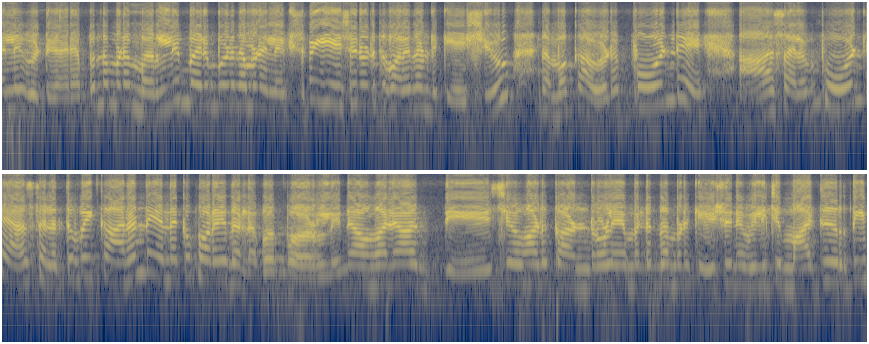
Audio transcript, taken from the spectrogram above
അല്ലേ കൂട്ടുകാരെ? അപ്പൊ നമ്മുടെ മെർലിൻ വരുമ്പോൾ നമ്മുടെ ലക്ഷ്മി കേശുവിനടുത്ത് പറയുന്നുണ്ട് കേശു നമുക്ക് അവിടെ പോണ്ടേ ആ സ്ഥലം പോണ്ടേ ആ സ്ഥലത്ത് പോയി കാണണ്ടേ എന്നൊക്കെ പറയുന്നുണ്ട്. അപ്പൊ മെറിലിനെ അങ്ങനെ ദേഷ്യം അങ്ങോട്ട് കൺട്രോൾ ചെയ്യാൻ പറ്റുന്ന നമ്മുടെ കേശുവിനെ വിളിച്ച് മാറ്റി നിർത്തി.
